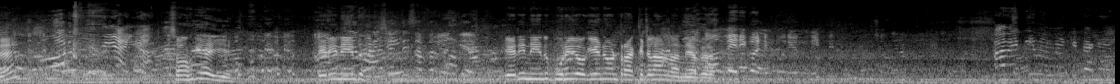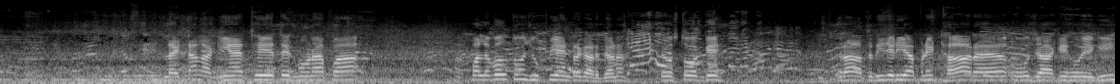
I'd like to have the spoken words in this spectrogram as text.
ਹੈ? ਸੌਂ ਕੇ ਆਈਏ। ਤੇਰੀ ਨੀਂਦ ਇਹਦੀ ਨੀਂਦ ਪੂਰੀ ਹੋ ਗਈ ਇਹਨੂੰ ਹੁਣ ਟਰੱਕ ਚਲਾਉਣ ਲਾਉਂਦੇ ਆ ਫਿਰ। ਮੇਰੀ ਕੋਈ ਨਹੀਂ ਪੂਰੀ ਹੁੰਦੀ ਆ ਵੇਖੀ ਮੰਮੀ ਕਿੱਦਾਂ ਲਾਈਟਾਂ ਲੱਗ ਗਈਆਂ ਇੱਥੇ ਤੇ ਹੁਣ ਆਪਾਂ ਪਲਵਲ ਤੋਂ ਯੂਪੀ ਐਂਟਰ ਕਰ ਜਾਣਾ ਤੇ ਉਸ ਤੋਂ ਅੱਗੇ ਰਾਤ ਦੀ ਜਿਹੜੀ ਆਪਣੀ ਠਾਰ ਹੈ, ਉਹ ਜਾ ਕੇ ਹੋਏਗੀ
